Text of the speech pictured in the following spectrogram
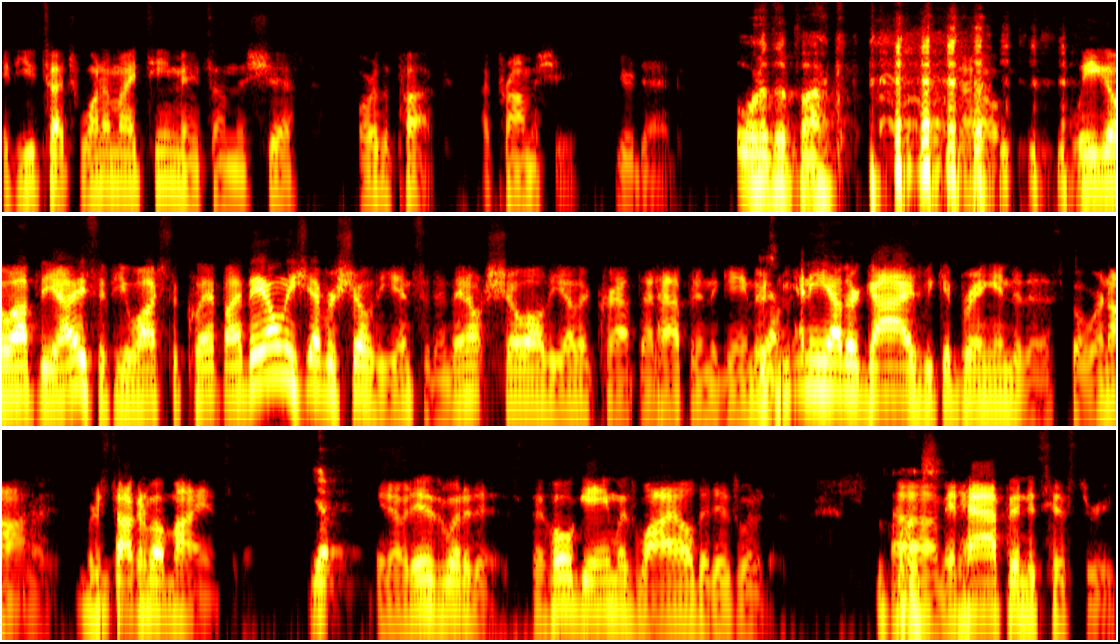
if you touch one of my teammates on the shift or the puck, I promise you, you're dead. Or the puck. So we go up the ice. If you watch the clip, I, they only ever show the incident. They don't show all the other crap that happened in the game. There's Yeah. many other guys we could bring into this, but we're not. Right. We're just talking about my incident. yep. You know, it is what it is. The whole game was wild. It is what it is. Of course. Um, it happened. It's history.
